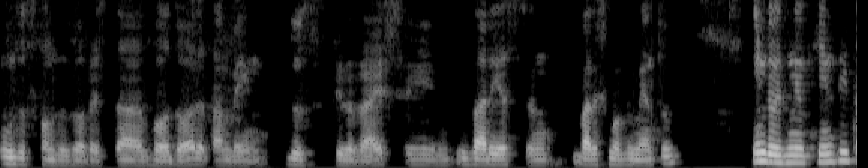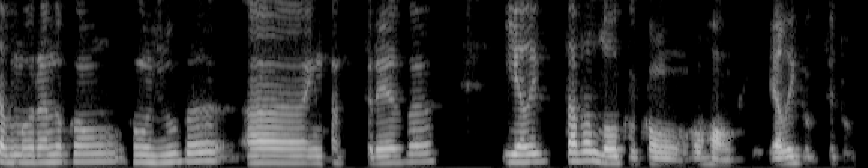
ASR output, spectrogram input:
um dos fundadores da voadora também dos Siderais e várias vários movimentos. Em 2015 estava morando com com o Juba uh, em Santa Teresa e ele estava louco com o Honk. Ele tipo,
